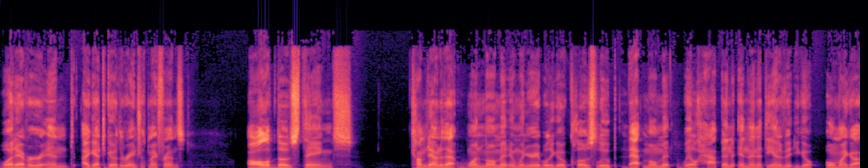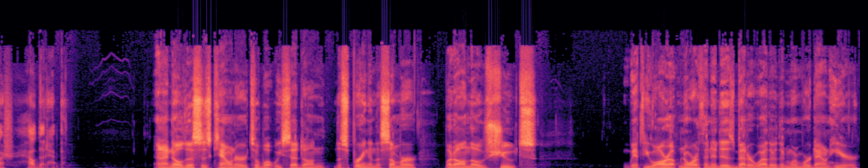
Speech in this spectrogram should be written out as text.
whatever and I got to go to the range with my friends. All of those things come down to that one moment and when you're able to go closed loop, that moment will happen and then at the end of it you go, "Oh my gosh, how'd that happen?" And I know this is counter to what we said on the spring and the summer, but on those shoots, if you are up north and it is better weather than when we're down here,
